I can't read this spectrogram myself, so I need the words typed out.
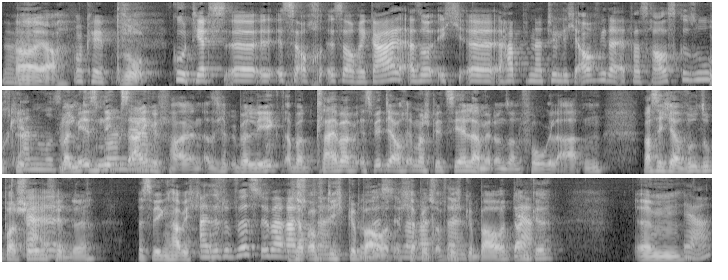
Ja. Ah ja. Okay. So, Gut, jetzt äh, ist auch ist auch egal. Also ich äh, habe natürlich auch wieder etwas rausgesucht okay, an Musik. Weil mir ist nichts eingefallen. Also ich habe überlegt, aber Kleiber, es wird ja auch immer spezieller mit unseren Vogelarten, was ich ja super schön ja, äh, finde. Deswegen habe ich. Also auf, du wirst überrascht. Ich habe auf dich gebaut. Ich habe jetzt auf dich gebaut. Danke. Ja. Ähm, ja.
